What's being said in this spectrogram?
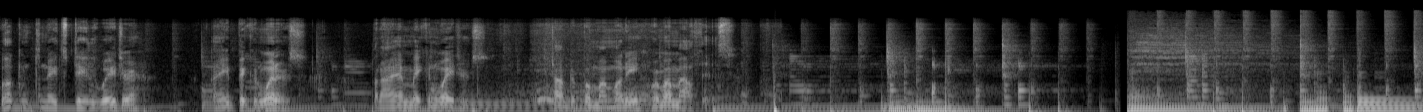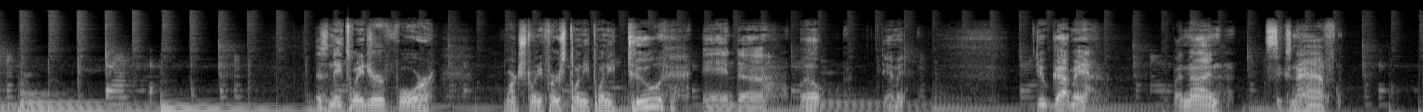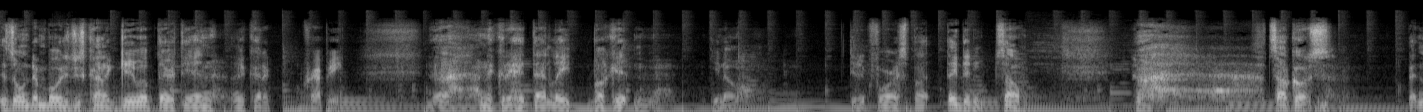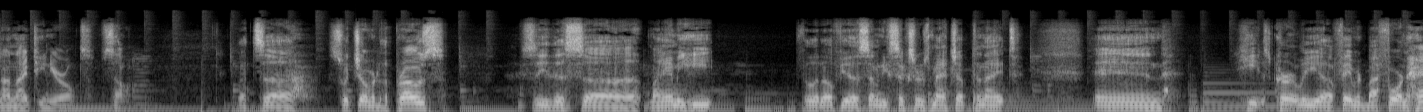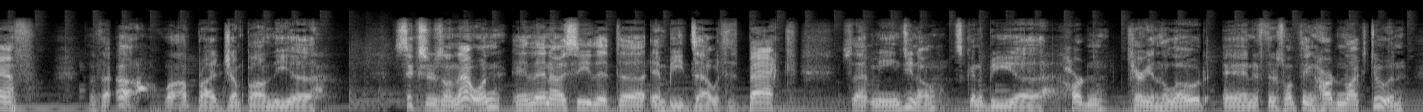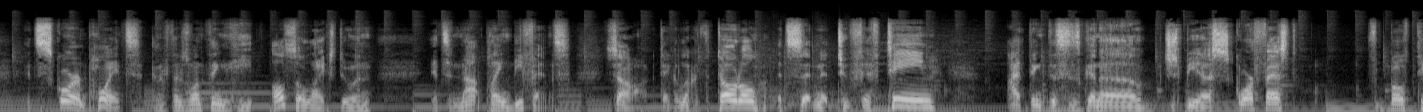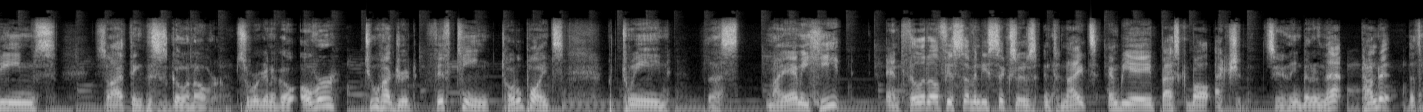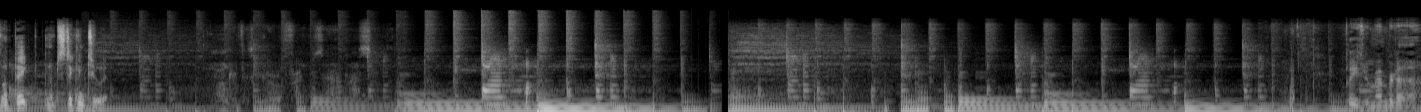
Welcome to Nate's Daily Wager. I ain't picking winners, but I am making wagers. Time to put my money where my mouth is. This is Nate's Wager for March 21st, 2022. And, uh, well, damn it. Duke got me by nine, six and a half. His own them boys just kind of gave up there at the end. They kind of crappy. Uh, and they could have hit that late bucket and, you know, did it for us, but they didn't. So, that's how it goes. Betting on 19 year olds. So, let's uh, switch over to the pros. See this uh, Miami Heat Philadelphia 76ers matchup tonight. And Heat is currently uh, favored by four and a half. I thought, oh, well, I'll probably jump on the uh, Sixers on that one. And then I see that uh, Embiid's out with his back. So that means, you know, it's going to be uh, Harden carrying the load. And if there's one thing Harden likes doing, it's scoring points. And if there's one thing he also likes doing, it's not playing defense. So take a look at the total. It's sitting at 215. I think this is going to just be a score fest for both teams. So I think this is going over. So we're going to go over 215 total points between the Miami Heat and Philadelphia 76ers in tonight's NBA basketball action. See anything better than that? Pound it. That's my pick, and I'm sticking to it. Please remember to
